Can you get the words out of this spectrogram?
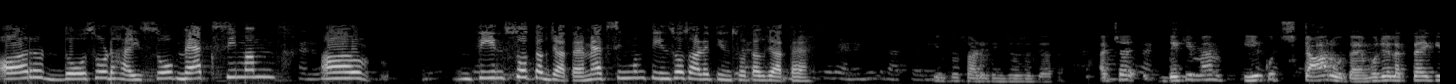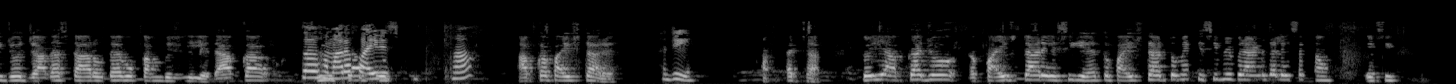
और 200 250 मैक्सिमम तीन सौ तक जाता है। मैक्सिमम तीन सौ साढ़े तीन सौ तक जाता है। तीन सौ साढ़े तीन सौ से ज़्यादा अच्छा देखिए मैम ये कुछ स्टार होता है। मुझे लगता है कि जो ज़्यादा स्टार होता है वो कम बिजली लेता है। आपका सर हमारा फाइव हाँ? आपका फाइव स्टार है? जी। अच्छा तो ये आपका जो फाइव स्टार एसी है तो फाइव स्टार तो मैं किसी भी ब्रांड का ले सकता हूँ? एसी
